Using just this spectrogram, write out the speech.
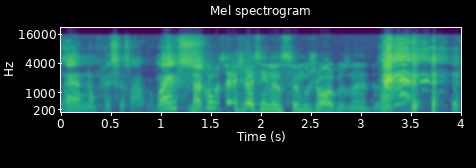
É, não precisava. Mas. Não é como se eles estivessem lançando jogos, né?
